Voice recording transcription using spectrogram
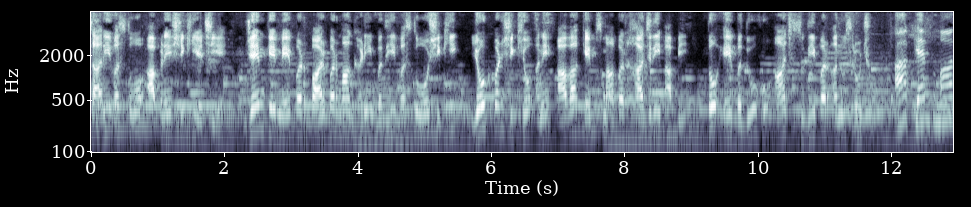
સારી વસ્તુઓ આપણે શીખીએ છીએ, જેમ કે મેં પણ બાળપણમાં ઘણી બધી વસ્તુઓ શીખી, યોગ પણ શીખ્યો અને આવા કેમ્પ્સમાં પણ હાજરી આપી તો એ બધું હું આજ સુધી પર અનુસરું છું. આ કેમ્પમાં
